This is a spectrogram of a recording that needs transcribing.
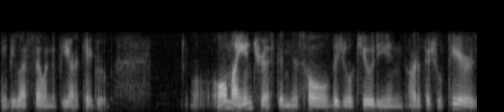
maybe less so in the PRK group. All my interest in this whole visual acuity and artificial tears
